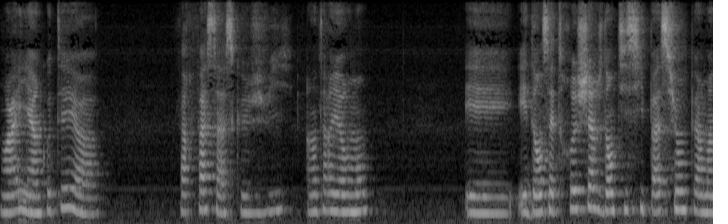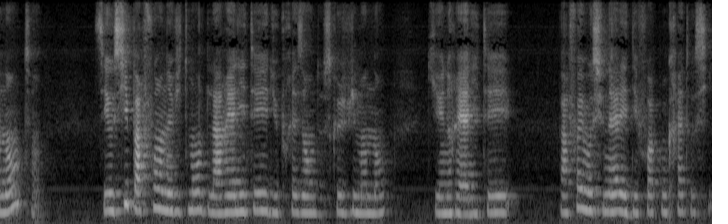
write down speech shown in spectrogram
ouais, il y a un côté euh, faire face à ce que je vis intérieurement. Et, et dans cette recherche d'anticipation permanente, c'est aussi parfois un évitement de la réalité du présent, de ce que je vis maintenant, qui est une réalité parfois émotionnelle et des fois concrète aussi.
